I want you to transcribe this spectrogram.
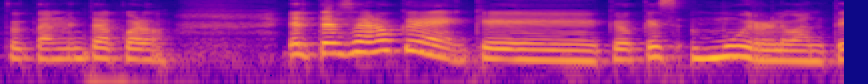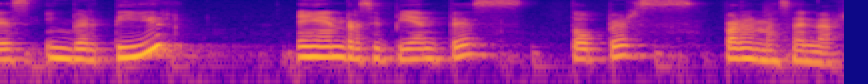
Totalmente de acuerdo. El tercero que, creo que es muy relevante es invertir en recipientes, toppers para almacenar,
